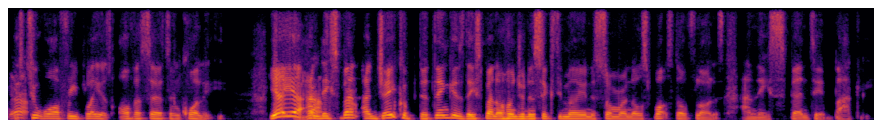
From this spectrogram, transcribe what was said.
yeah. it's two or three players of a certain quality. Yeah, yeah, yeah, and they spent and Jacob. The thing is, they spent 160 million this summer on those spots, though flawless, and they spent it badly.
